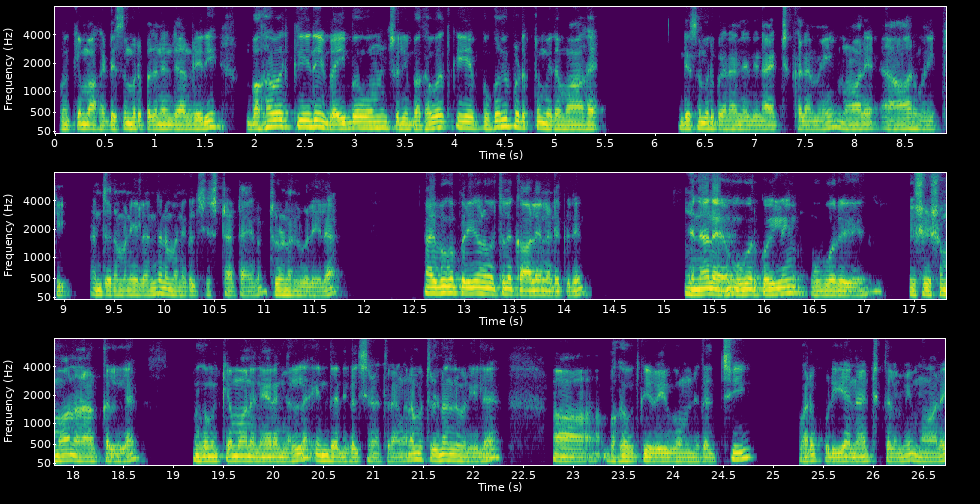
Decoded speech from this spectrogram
முக்கியமாக டிசம்பர் பதினைஞ்சாம் தேதி பகவத்கீதை வைபவம் சொல்லி பகவத்கீதையை புகழ்படுத்தும் விதமாக டிசம்பர் பதினாம் தேதி ஞாயிற்றுக்கிழமை மாலை ஆறு மணிக்கு அஞ்சரை மணிலேருந்து நம்ம நிகழ்ச்சி ஸ்டார்ட் ஆயிரும் திருநெல்வேலியில். அதுபோக பெரிய காலையில் நடக்குது. அதனால ஒவ்வொரு கோயிலையும் ஒவ்வொரு விசேஷமான நாட்களில் மிக முக்கியமான நேரங்களில் இந்த நிகழ்ச்சி நடத்துகிறாங்க நம்ம திருநெல்வேலியில் பகவத்கீதை வைபவம் நிகழ்ச்சி வரக்கூடிய ஞாயிற்றுக்கிழமை மாலை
